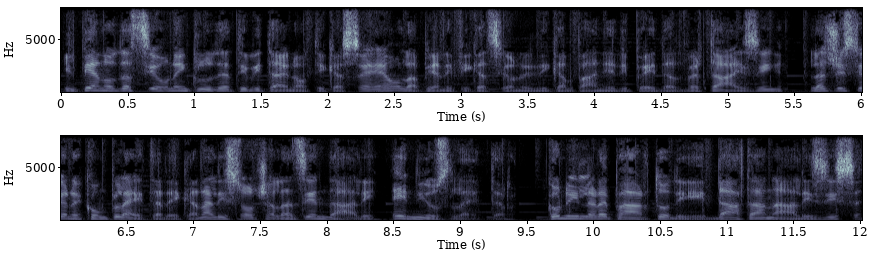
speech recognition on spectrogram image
Il piano d'azione include attività in ottica SEO, la pianificazione di campagne di paid advertising, la gestione completa dei canali social aziendali e newsletter. Con il reparto di Data Analysis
